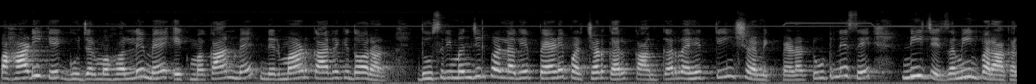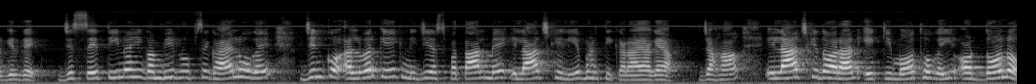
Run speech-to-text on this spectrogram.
पहाड़ी के गुजर मोहल्ले में एक मकान में निर्माण कार्य के दौरान दूसरी मंजिल पर लगे पेड़े पर चढ़कर काम कर रहे तीन श्रमिक पेड़ा टूटने से नीचे ज़मीन पर आकर गिर गए, जिससे तीनों ही गंभीर रूप से घायल हो गए, जिनको अलवर के एक निजी अस्पताल में इलाज के लिए भर्ती कराया गया, जहाँ इलाज के दौरान एक की मौत हो गई और दोनों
